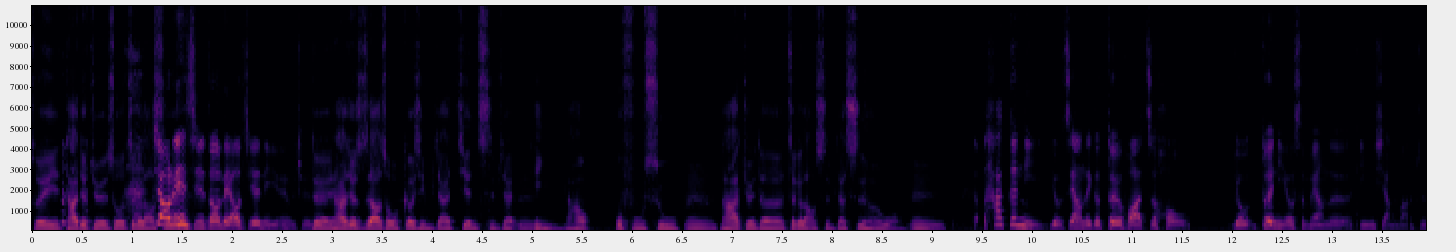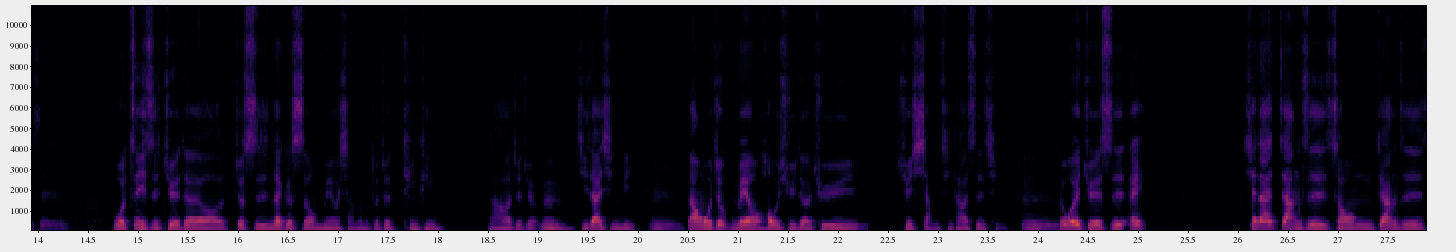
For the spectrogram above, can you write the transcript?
所以他就觉得说这个老师教练其实都了解你，我觉得。对，他就知道说我个性比较坚持，比较嗯硬，然后不服输，嗯然后他觉得这个老师比较适合我。嗯，他跟你有这样的一个对话之后，有对你有什么样的影响吗？就是我自己是觉得哦，就是那个时候没有想那么多，就听听，然后就觉得嗯记在心里，嗯但我就没有后续的去去想其他事情。嗯就，我也觉得是哎、现在这样子从这样子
